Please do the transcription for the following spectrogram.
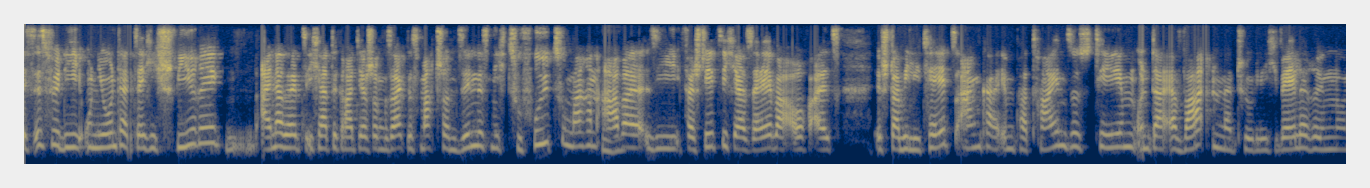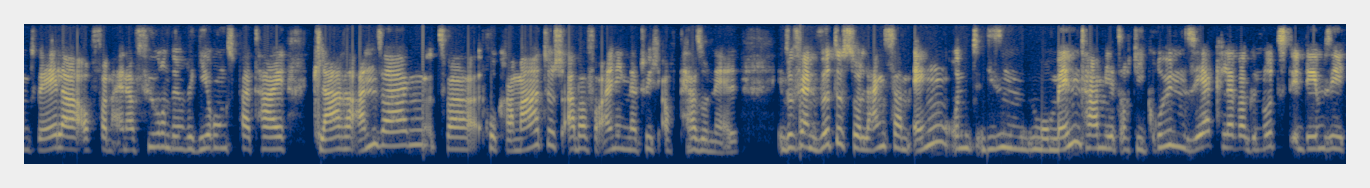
Es ist für die Union tatsächlich schwierig. Einerseits, ich hatte gerade ja schon gesagt, es macht schon Sinn, es nicht zu früh zu machen, mhm. aber sie versteht sich ja selber auch als Stabilitätsanker im Parteiensystem. Und da erwarten natürlich Wählerinnen und Wähler auch von einer führenden Regierungspartei klare Ansagen, zwar programmatisch, aber vor allen Dingen natürlich auch personell. Insofern wird es so langsam eng und diesen Moment haben jetzt auch die Grünen sehr clever genutzt, indem sie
